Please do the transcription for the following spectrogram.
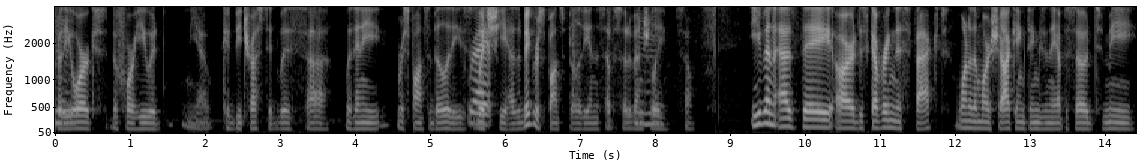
for the Mhm. orcs before he would, you know, could be trusted with uh with any responsibilities, Right. which he has a big responsibility in this episode eventually. So even as they are discovering this fact, one of the more shocking things in the episode to me,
